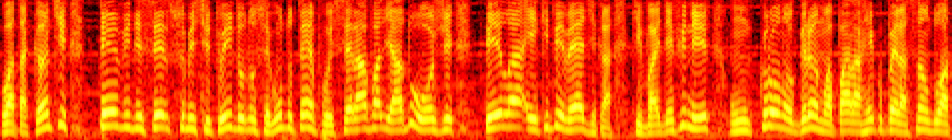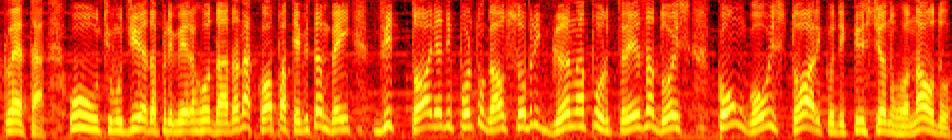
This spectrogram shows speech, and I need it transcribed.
O atacante teve de ser substituído no segundo tempo e será avaliado hoje pela equipe médica, que vai definir um cronograma para a recuperação do atleta. O último dia da primeira rodada da Copa teve também vitória de Portugal sobre Gana por 3 a 2, com um gol histórico de Cristiano Ronaldo.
